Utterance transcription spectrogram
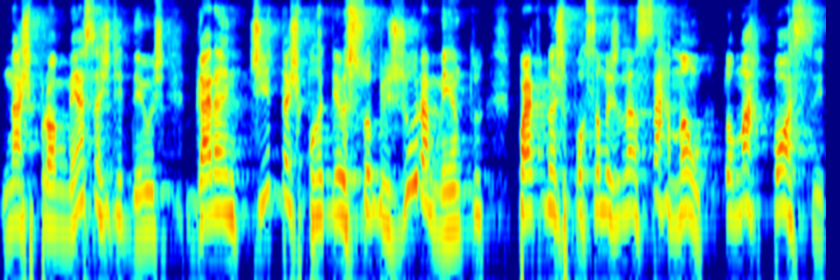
nas promessas de Deus, garantidas por Deus sob juramento, para que nós possamos lançar mão, tomar posse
